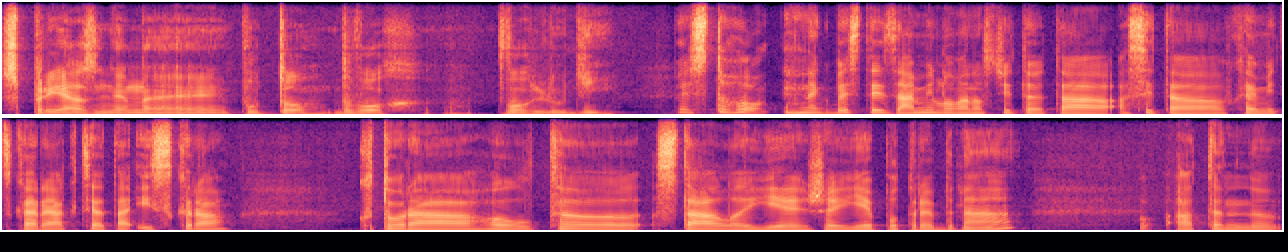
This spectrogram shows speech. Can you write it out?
spriaznené puto dvoch, dvoch ľudí? Bez toho, bez tej zamilovanosti, to je tá, asi tá chemická reakcia, tá iskra, ktorá hold e, stále je, že je potrebná. A ten,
